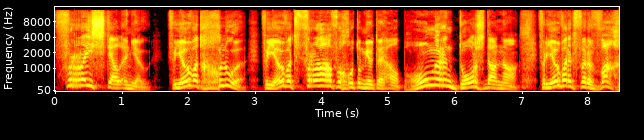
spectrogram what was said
vrystel in jou. Vir jou wat glo, vir jou wat vra vir God om jou te help, honger en dors daarna, vir jou wat dit verwag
